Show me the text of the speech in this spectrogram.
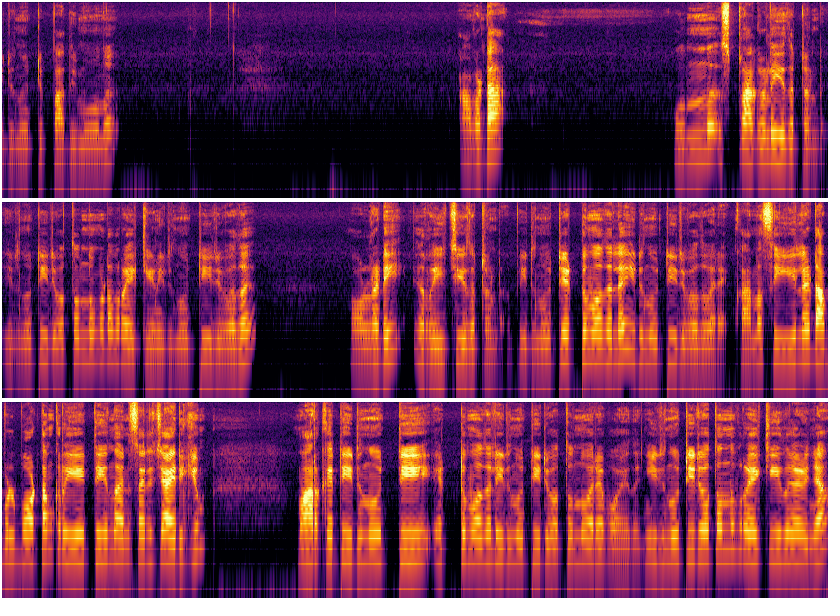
ഇരുന്നൂറ്റി പതിമൂന്ന്. അവിടെ ഒന്ന് സ്ട്രഗിൾ ചെയ്തിട്ടുണ്ട്. ഇരുന്നൂറ്റി ഇരുപത്തൊന്നും കൂടെ ബ്രേക്ക് ചെയ്യണം. ഇരുന്നൂറ്റി ഇരുപത് ഓൾറെഡി റീച്ച് ചെയ്തിട്ടുണ്ട്. അപ്പോൾ ഇരുന്നൂറ്റി എട്ട് മുതൽ ഇരുന്നൂറ്റി ഇരുപത് വരെ. കാരണം സിയിൽ ഡബിൾ ബോട്ടം ക്രിയേറ്റ് ചെയ്യുന്ന അനുസരിച്ചായിരിക്കും മാർക്കറ്റ് ഇരുന്നൂറ്റി എട്ട് മുതൽ ഇരുന്നൂറ്റി ഇരുപത്തൊന്ന് വരെ പോയത്. ഇനി ഇരുന്നൂറ്റി ഇരുപത്തൊന്ന് ബ്രേക്ക് ചെയ്ത് കഴിഞ്ഞാൽ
